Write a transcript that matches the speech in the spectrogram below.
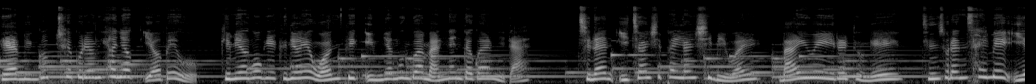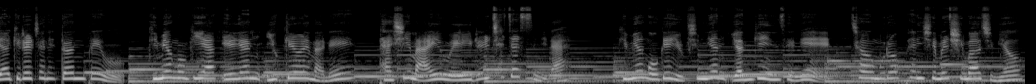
대한민국 최고령 현역 여배우 김영옥이 그녀의 원픽 임영웅과 만난다고 합니다. 지난 2018년 12월 마이웨이를 통해 진솔한 삶의 이야기를 전했던 배우 김영옥이 약 1년 6개월 만에 다시 마이웨이를 찾았습니다. 김영옥의 60년 연기 인생에 처음으로 팬심을 심어주며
